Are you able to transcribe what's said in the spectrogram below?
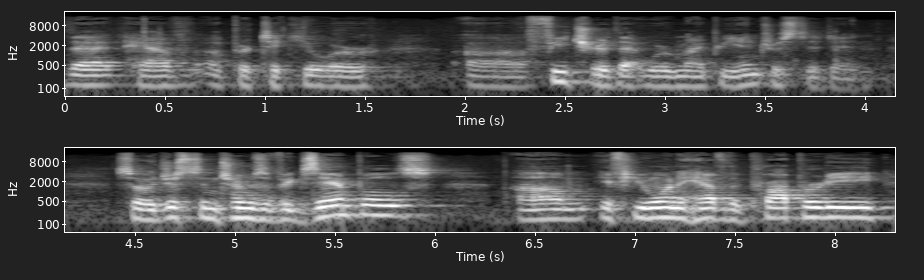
that have a particular uh, feature that we might be interested in. So just in terms of examples, um, if you want to have the property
